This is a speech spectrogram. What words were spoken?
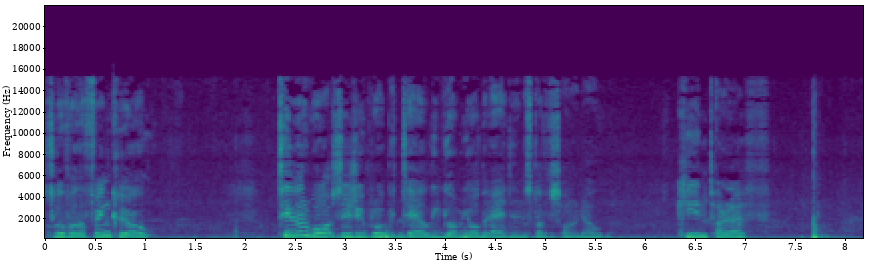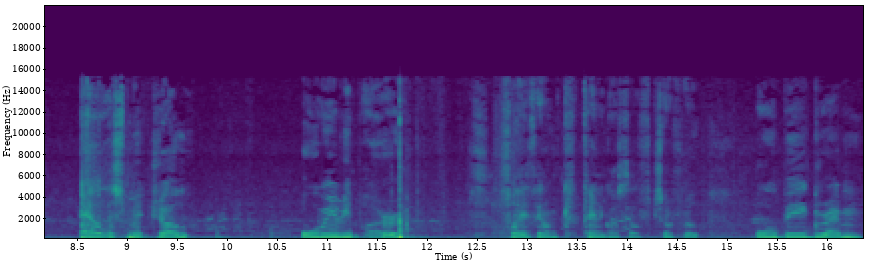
So for the Finko. Taylor Watts, as you can probably tell, he got me all the editing and stuff sorted out. Keen Turriff. Ellis Mitchell. Obi Reaper. Sorry, I think I'm kind of got self sore throat. Obi Grim.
